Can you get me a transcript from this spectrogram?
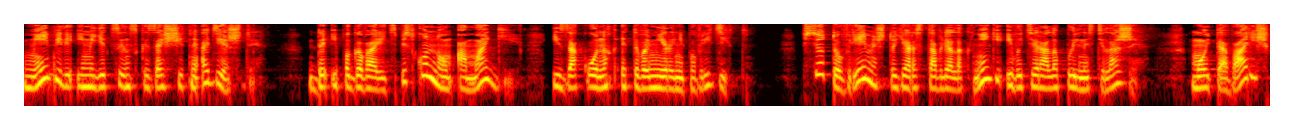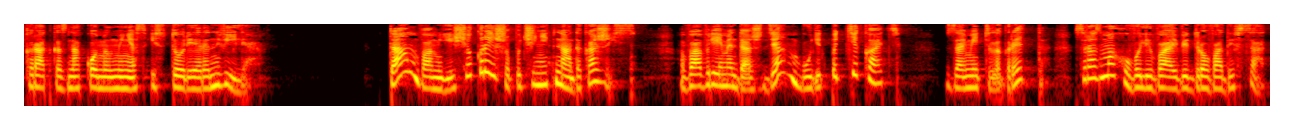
мебели и медицинской защитной одежды. Да и поговорить с Пескуном о магии и законах этого мира не повредит. Все то время, что я расставляла книги и вытирала пыль на стеллаже, мой товарищ кратко знакомил меня с историей Ренвиля. «Там вам еще крышу починить надо, кажись. Во время дождя будет подтекать заметила Гретта, с размаху выливая ведро воды в сад.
